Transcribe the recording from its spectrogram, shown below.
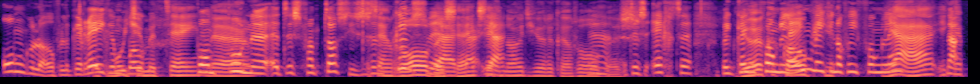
ongelooflijk. Regenboog, moet je meteen... eh, pompoenen. het is fantastisch. Het zijn robes, hè? Ik zeg ja. nooit jurken, Ja, robes. het is echt... eh, ken je Fong Leng? Weet je nog wie Fong Leng? Ja, ik Nou, heb...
